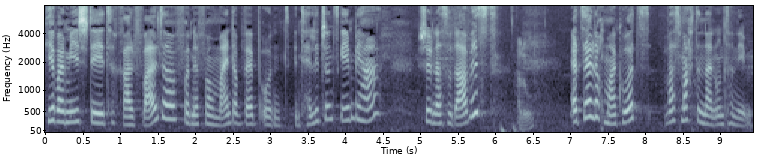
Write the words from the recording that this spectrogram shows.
Hier bei mir steht Ralf Walter von der Firma MindUpWeb und Intelligence GmbH. Schön, dass du da bist. Hallo. Erzähl doch mal kurz, was macht denn dein Unternehmen?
